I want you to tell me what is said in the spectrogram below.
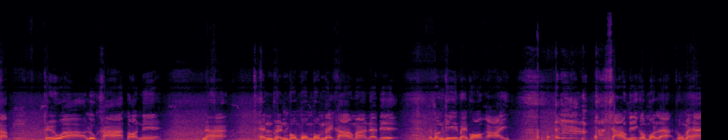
ครับ ปี ถือว่าลูกค้าตอนนี้นะฮะเห็นเพิ่นผมผมผมได้ข่าวมานะพี่แต่บางทีไม่พอขาย เช้านี้ก็หมดแล้ว ถูกไหมฮะ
